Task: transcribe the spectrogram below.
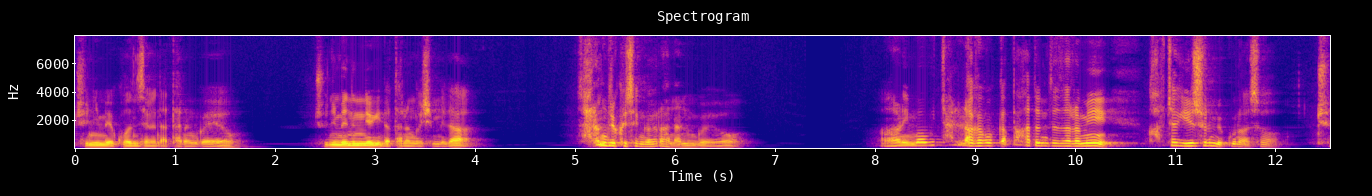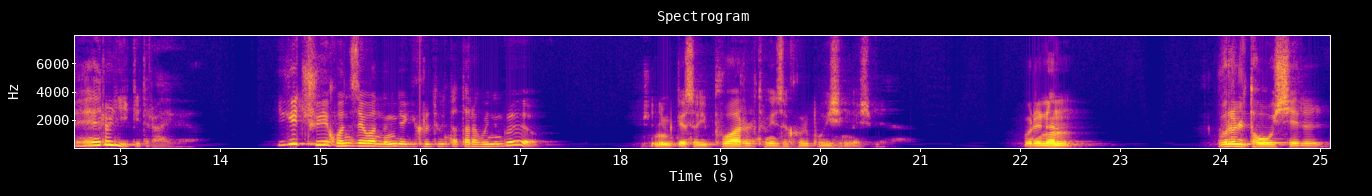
주님의 권세가 나타난 거예요. 주님의 능력이 나타난 것입니다. 사람들 그 생각을 안 하는 거예요. 아니 뭐 잘 나가고 깜빡하던 그 사람이 갑자기 예수를 믿고 나서 죄를 이기더라 이거예요. 이게 주의 권세와 능력이 그를 통해 나타나고 있는 거예요. 주님께서 이 부활을 통해서 그걸 보이신 것입니다. 우리는 우리를 도우실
